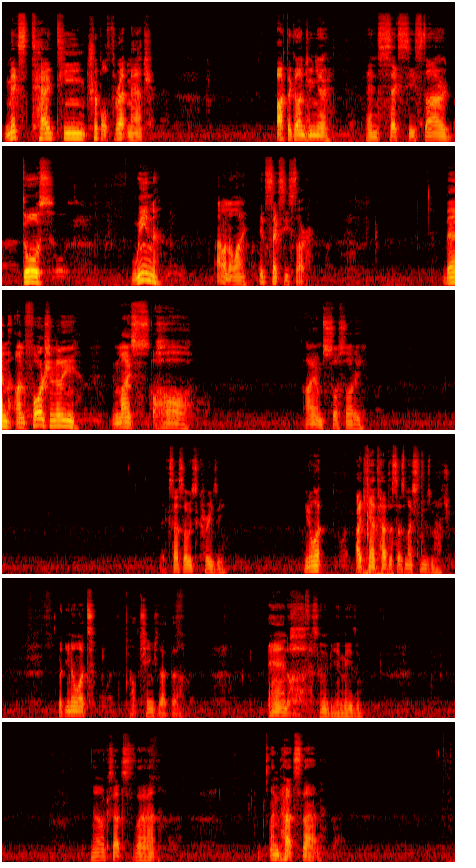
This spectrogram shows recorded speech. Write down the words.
mixed tag team triple threat match. Octagon Jr. and Sexy Star Dos win. I don't know why. It's Sexy Star. Then, unfortunately, in my. Oh. I am so sorry. That's always crazy. You know what? I can't have this as my snooze match. But you know what? I'll change that though. And oh, that's gonna be amazing. No, because that's that. And that's that.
